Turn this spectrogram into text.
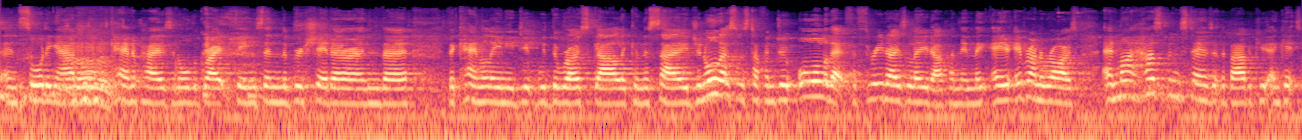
and sorting out all the canapes and all the great things and the bruschetta and the the cannellini dip with the roast garlic and the sage and all that sort of stuff and do all of that for three days lead up and then the, everyone arrives and my husband stands at the barbecue and gets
